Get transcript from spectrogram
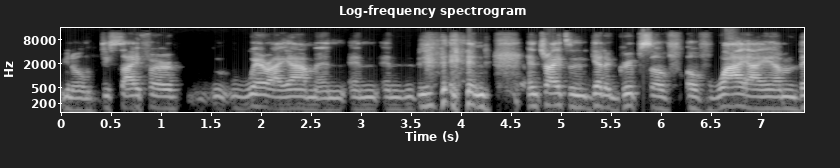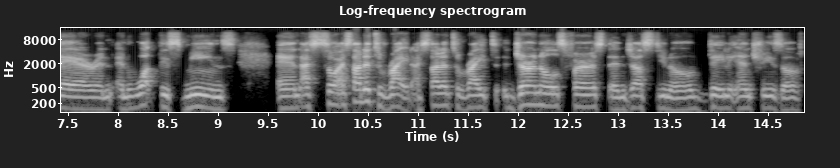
you know decipher where I am and and and and and try to get a grips of of why I am there and and what this means. And I so I started to write. I started to write journals first and just you know daily entries of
